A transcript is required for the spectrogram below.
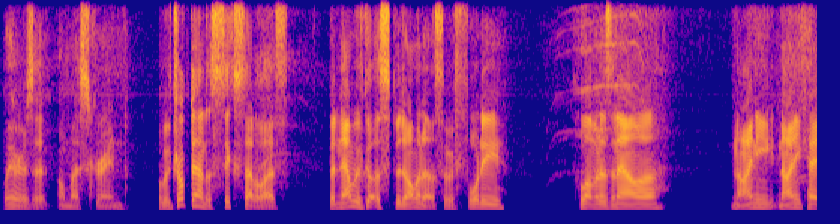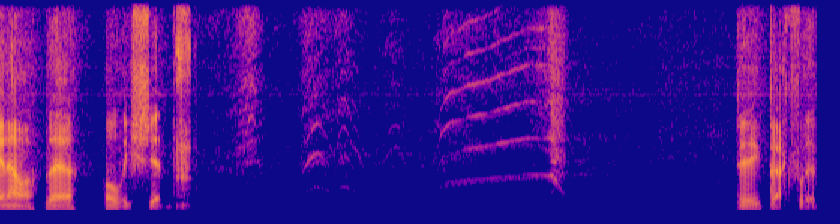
Where is it on my screen? We've dropped down to six satellites, but now we've got a speedometer. So we're 40 kilometers an hour, 90, 90K an hour there. Holy shit. Big backflip.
